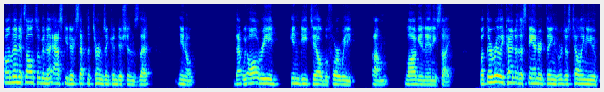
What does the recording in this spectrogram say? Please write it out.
oh, and then it's also going to ask you to accept the terms and conditions that, you know, that we all read in detail before we um, log into any site. But they're really kind of the standard things. We're just telling you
